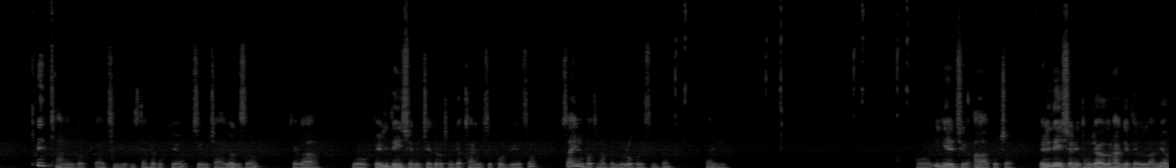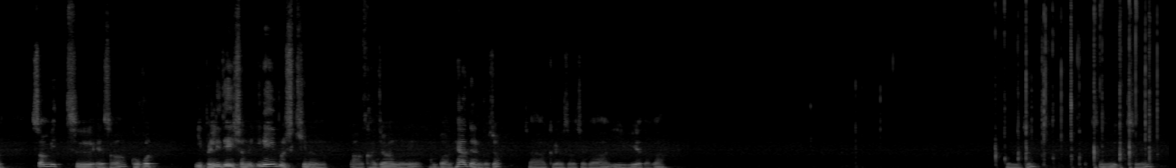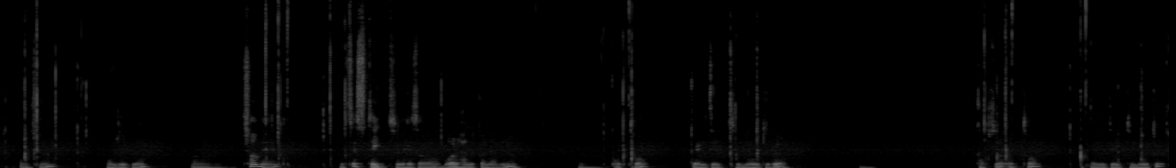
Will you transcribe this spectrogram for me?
프린트 하는 것까지 일단 해볼게요. 지금 자 여기서 제가 요 밸리데이션이 제대로 동작하는지 보기 위해서 사인 버튼 한번 눌러보겠습니다. 사인. 어, 이게 지금 아 그렇죠. 밸리데이션이 동작을 하게 되려면 서미트에서 그것 이 밸리데이션을 이네이블 시키는 어, 과정을 한번 해야 되는 거죠. 자, 그래서 제가 이 위에다가 보이드 서미트 펑션 만들고요. 어, 처음에 set state 해서 뭘 할 거냐면은 어, auto validate 모드를 값을 auto validate mode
